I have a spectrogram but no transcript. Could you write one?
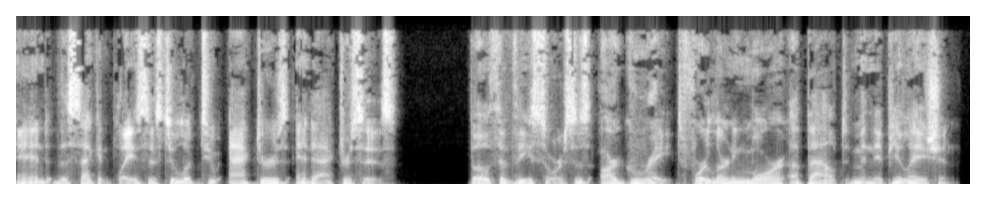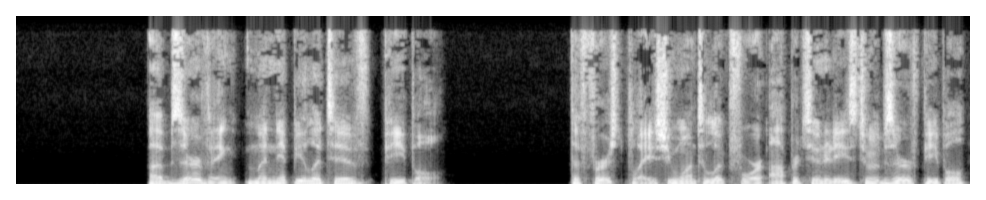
And the second place is to look to actors and actresses. Both of these sources are great for learning more about manipulation. Observing manipulative people. The first place you want to look for opportunities to observe people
